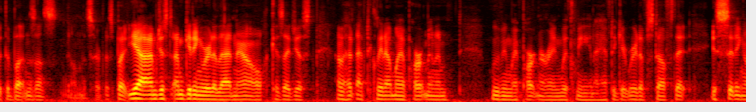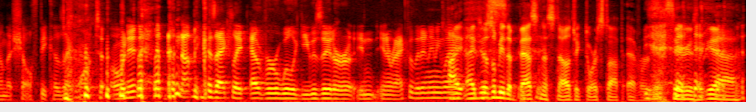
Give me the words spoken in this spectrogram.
with the buttons on on the surface. But yeah, I'm just I'm getting rid of that now because I just I have to clean out my apartment and moving my partner in with me and I have to get rid of stuff that is sitting on the shelf because I want to own it, not because I actually ever will use it or in, interact with it in any way. I, I This will be the best nostalgic doorstop ever. seriously, yeah,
